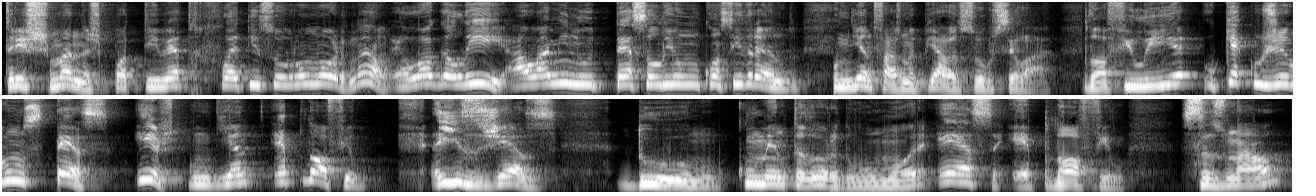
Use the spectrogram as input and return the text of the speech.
três semanas para o Tibete refletir sobre o humor. Não, é logo ali, há lá minuto, tece ali um considerando. O comediante faz uma piada sobre, sei lá, pedofilia. O que é que o jagunço tece? Este comediante é pedófilo. A exegese do comentador do humor é essa: é pedófilo sazonal,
